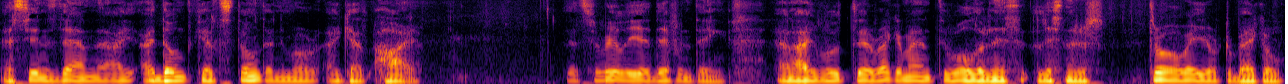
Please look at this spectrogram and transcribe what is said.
and since then I, I don't get stoned anymore. I get high. That's really a different thing, and I would uh, recommend to all the listeners throw away your tobacco,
